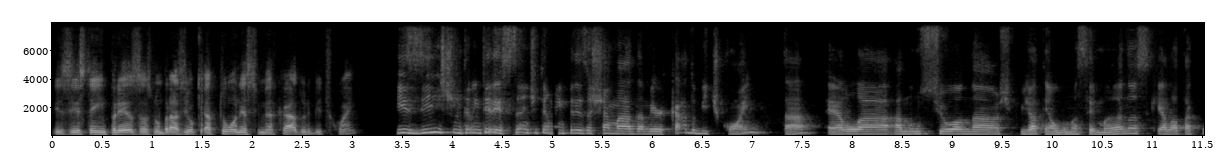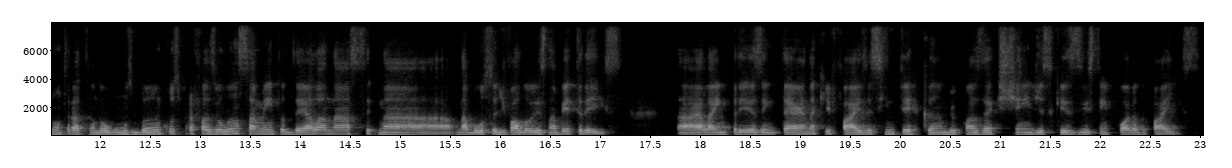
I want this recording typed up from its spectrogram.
Existem empresas no Brasil que atuam nesse mercado de Bitcoin? Existe, então, interessante, tem uma empresa chamada Mercado Bitcoin, tá? Ela anunciou, na, acho que já tem algumas semanas, que ela está contratando alguns bancos para fazer o lançamento dela na, na, na Bolsa de Valores na B3. Tá? Ela é a empresa interna que faz esse intercâmbio com as exchanges que existem fora do país.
